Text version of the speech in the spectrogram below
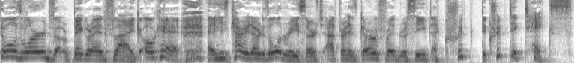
Those words are big red flag. Okay, uh, he's carried out his own research after his girlfriend received a crypt- cryptic text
